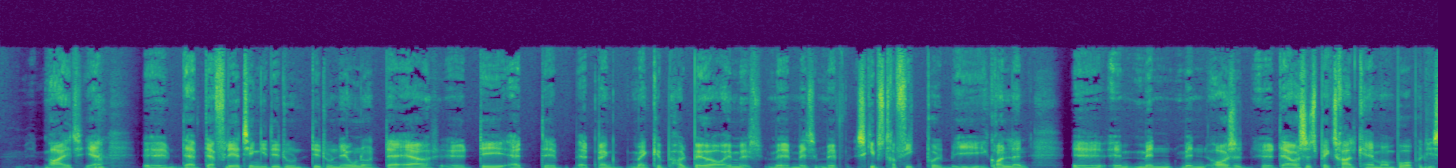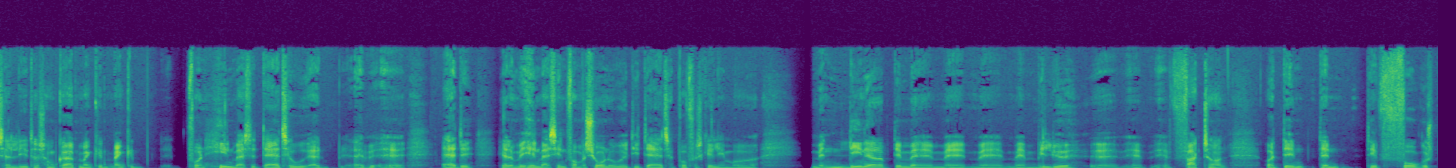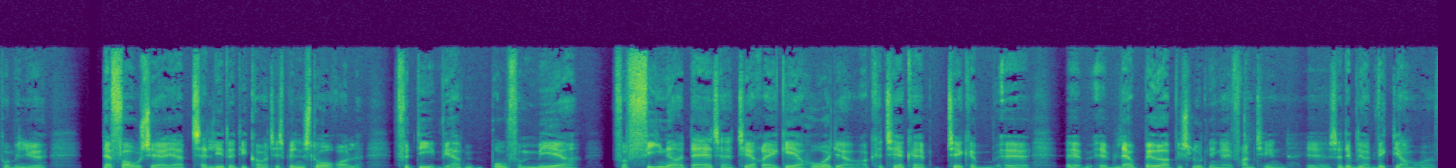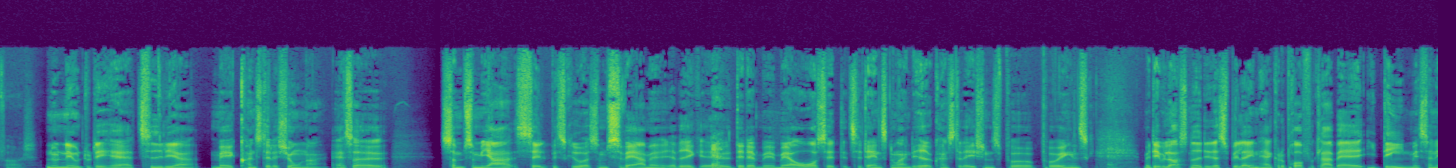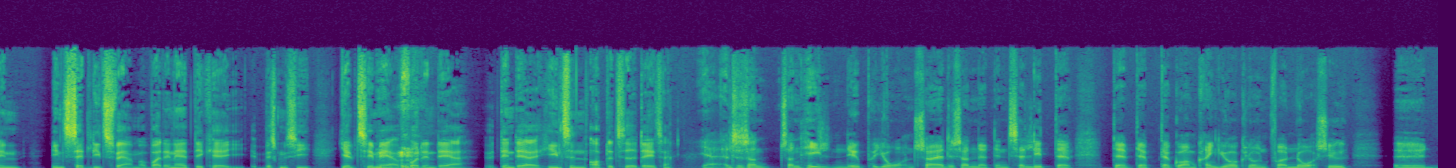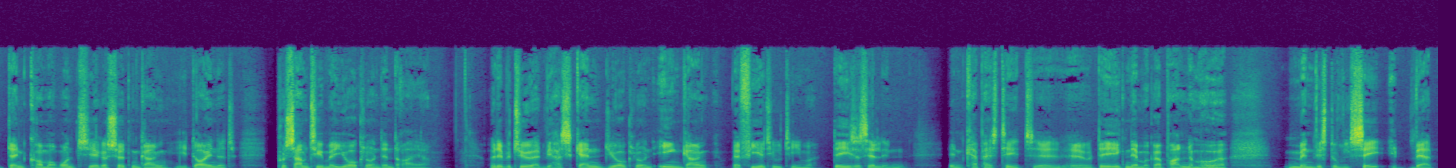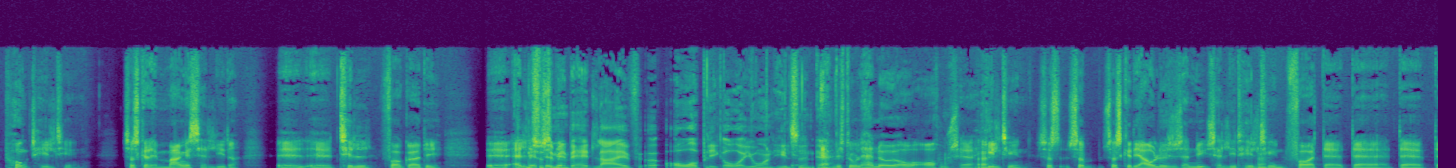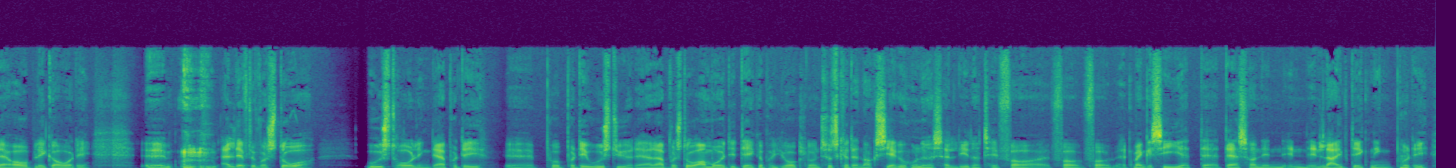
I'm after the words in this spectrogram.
Meget, ja. ja. Øh, der, der er flere ting i det, du, det, du nævner. Der er øh, det, at, øh, at man, man kan holde bedre øje med, med, med, med skibstrafik på, i, i Grønland, Øh, øh, men, men også, øh, der er også et spektralkamera ombord på de satellitter, som gør, at man kan, man kan få en hel masse data ud af, af, øh, af det, eller en hel masse information ud af de data på forskellige måder. Men lige netop det med, med, med, med miljøfaktoren, øh, og den, den, det fokus på miljø, der forudser jeg, at satellitter de kommer til at spille en stor rolle, fordi vi har brug for mere for finere data til at reagere hurtigere og til at, kan, til at kan, øh, øh, øh, lave bedre beslutninger i fremtiden. Øh, så det bliver et vigtigt område for os. Nu nævnte du det her tidligere med konstellationer, altså som, som jeg selv beskriver som sværme. Jeg ved ikke, ja. øh, det der med, med at oversætte det til dansk nogle gange, det hedder constellations på, på engelsk. Ja. Men det er vel også noget af det, der spiller ind her. Kan du prøve at forklare, hvad er ideen med sådan en, en satellitsværm, og hvordan er det, det kan hvad skal man sige, hjælpe til med at få den der, den der hele tiden opdaterede data? Ja, altså sådan, sådan helt ned på jorden, så er det sådan, at den satellit, der, der, der, der går omkring jordkloden fra nord og syd, øh, den kommer rundt cirka 17 gange i døgnet, på samme tid med jordkloden, den drejer. Og det betyder, at vi har scannet jordkloden en gang hver 24 timer. Det er i sig selv en, en kapacitet. Øh, øh, det er ikke nemt at gøre på andre måder. Men hvis du vil se et hvert punkt hele tiden, så skal der mange satellitter øh, øh, til for at gøre det. Øh, alt Men så simpelthen vil have et live øh, overblik over jorden hele tiden? Ja, ja hvis du vil have noget over Aarhus her ja. hele tiden, så, så, så skal det afløses af en ny satellit hele tiden, ja. for at der, der, der, der er overblik over det. Øh, alt efter hvor stor udstråling der er på det, øh, på, på det udstyr, der er, der er, hvor stor område det dækker på jordkloden, så skal der nok cirka 100 satellitter til, for, for, for at man kan sige, at der, der er sådan en, en, en live-dækning på mm. det.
